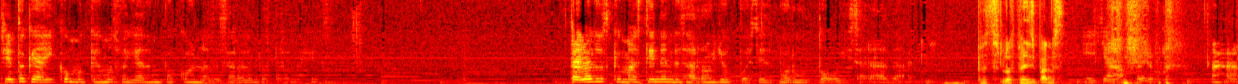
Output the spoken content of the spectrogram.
siento que ahí como que hemos fallado un poco en los desarrollos de los personajes. Tal vez los que más tienen desarrollo pues es Boruto y Sarada. Pues los principales. Y ya, pero ajá.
